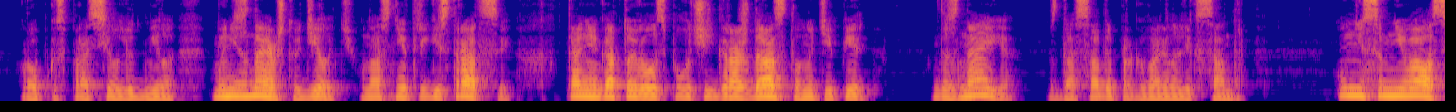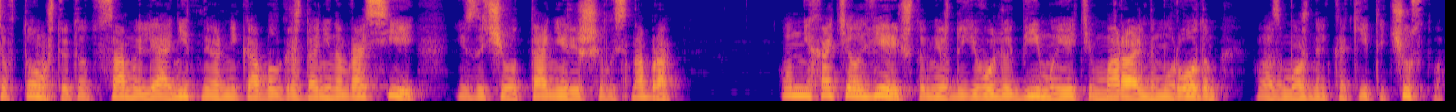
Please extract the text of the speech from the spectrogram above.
— робко спросила Людмила. «Мы не знаем, что делать. У нас нет регистрации. Таня готовилась получить гражданство, но теперь...» «Да знаю я», — с досадой проговорил Александр. Он не сомневался в том, что этот самый Леонид наверняка был гражданином России, из-за чего Таня решилась на брак. Он не хотел верить, что между его любимой и этим моральным уродом возможны какие-то чувства.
